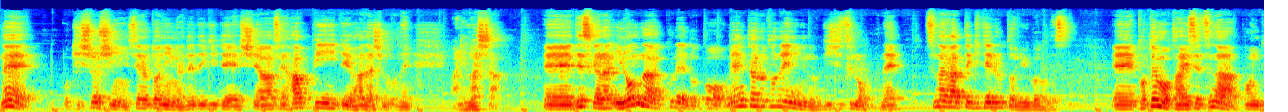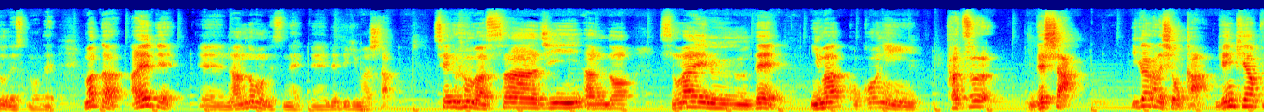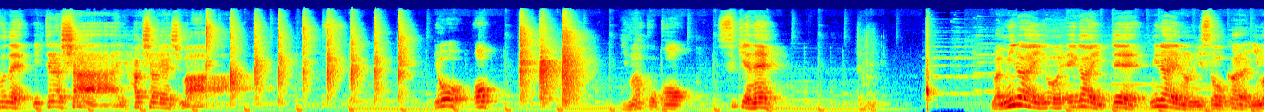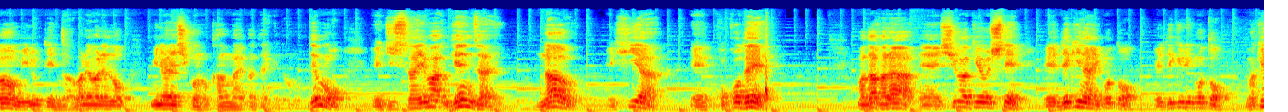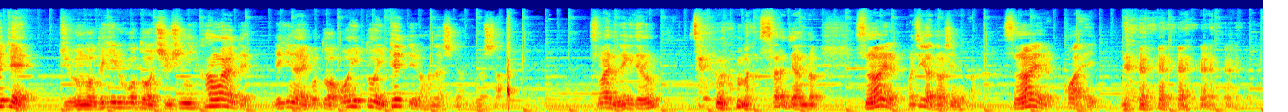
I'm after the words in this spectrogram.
ね。え、キシトシン、セロトニンが出てきて幸せ、ハッピーっていう話もね、ありました。えーですから、いろんなクレードとメンタルトレーニングの技術論がね、繋がってきてるということです。えーとても大切なポイントですので、また、あえて、えー何度もですね、え出てきました。セルフマッサージスマイルで、今、ここに立つでした。いかがでしょうか？元気アップでいってらっしゃい拍手お願いしますよーお今ここ、好きやね。まあ、未来を描いて、未来の理想から今を見るっていうのは我々の未来志向の考え方やけども、でも、え実際は現在、now、え here、えここで、まあ、だから、えー仕分けをして、えーできないこと、えーできること分けて、自分のできることを中心に考えて、できないことは置いといてっていう話がありました。スマイルできてる？セ ルマッサージスマイル。こっちが楽しいのか。スマイル。怖い？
